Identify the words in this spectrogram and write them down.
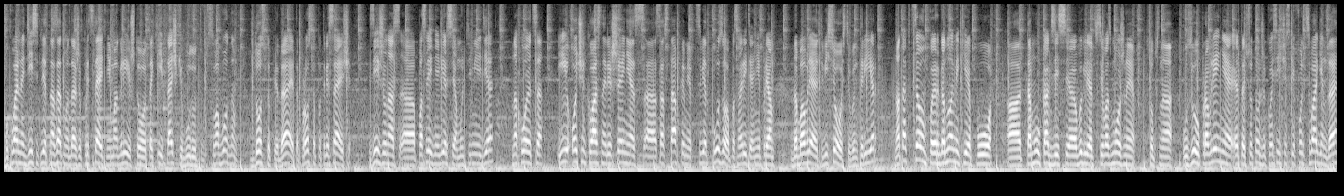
Буквально 10 лет назад мы даже представить не могли, что такие тачки будут в свободном доступе, да, это просто потрясающе. Здесь же у нас э, последняя версия мультимедиа находится и очень классное решение с, э, со вставками в цвет кузова. Посмотрите, они прям добавляют веселости в интерьер. Но так в целом по эргономике, по э, тому, как здесь э, выглядят всевозможные, собственно, узлы управления, это все тот же классический Volkswagen, да.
